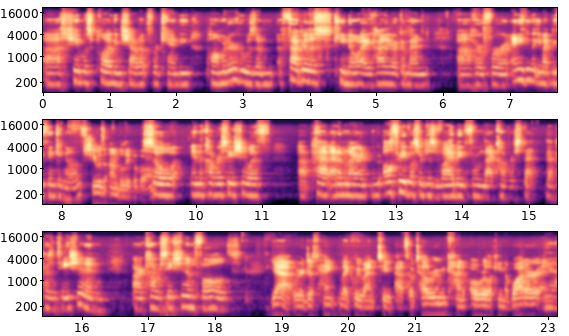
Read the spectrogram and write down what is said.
Uh, shameless plug and shout out for Candy Palmater, who was a, a fabulous keynote. I highly recommend uh, her for anything that you might be thinking of. she was unbelievable. So, in the conversation with uh, Pat, Adam, and I, are, all three of us are just vibing from that converse, that, that presentation, and our conversation unfolds. Yeah, we were just hang like we went to Pat's hotel room, kind of overlooking the water, and Yeah.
